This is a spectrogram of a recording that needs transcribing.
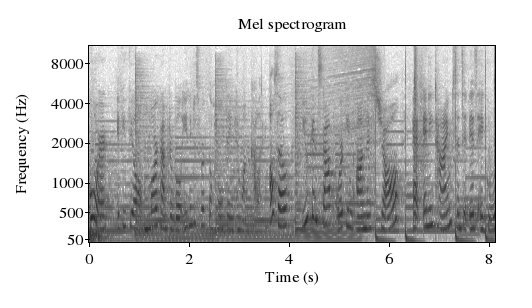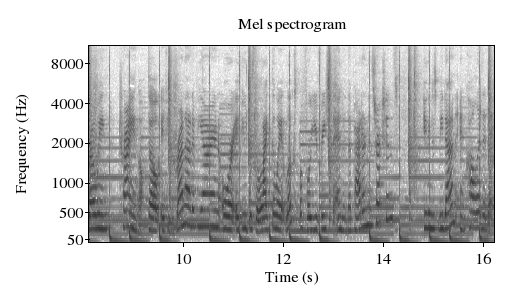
Or if you feel more comfortable, you can just work the whole thing in one color. Also, you can stop working on this shawl at any time since it is a growing triangle. So if you run out of yarn or if you just like the way it looks before you've reached the end of the pattern instructions, you can just be done and call it a day.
